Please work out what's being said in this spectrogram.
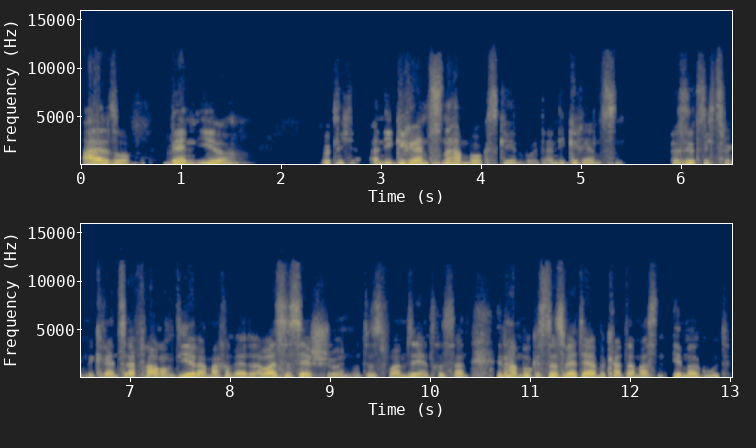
Also, wenn ihr wirklich an die Grenzen Hamburgs gehen wollt, an die Grenzen. Das ist jetzt nicht zwingend eine Grenzerfahrung, die ihr da machen werdet, aber es ist sehr schön und es ist vor allem sehr interessant. In Hamburg ist das Wetter ja bekanntermaßen immer gut.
